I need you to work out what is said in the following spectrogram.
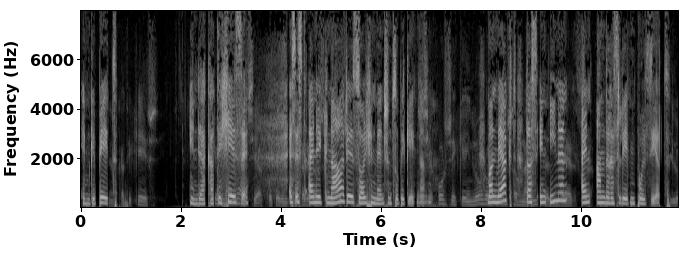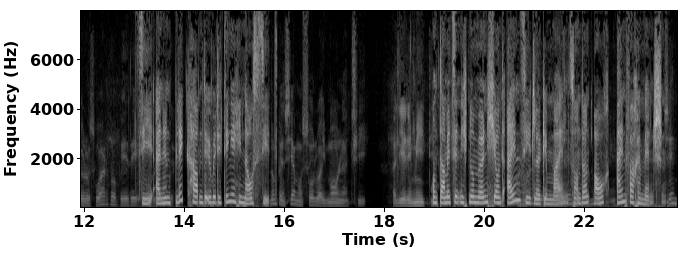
im Gebet in der Katechese. Es ist eine Gnade, solchen Menschen zu begegnen. Man merkt, dass in ihnen ein anderes Leben pulsiert. Sie einen Blick haben, der über die Dinge hinaussieht. Und damit sind nicht nur Mönche und Einsiedler gemeint, sondern auch einfache Menschen.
